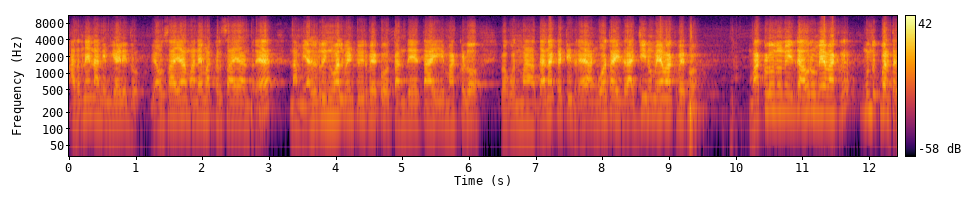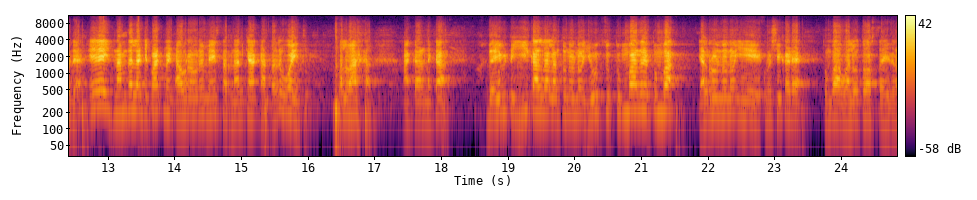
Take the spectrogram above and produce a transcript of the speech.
ಅದನ್ನೇ ನಾನು ನಿಮ್ಗೆ ಹೇಳಿದ್ದು. ವ್ಯವಸಾಯ, ಮನೆ ಮಕ್ಕಳ ಸಹಾಯ ಅಂದ್ರೆ ನಮ್ ಎಲ್ರ ಇನ್ವಾಲ್ವ್ಮೆಂಟು ಇರಬೇಕು, ತಂದೆ, ತಾಯಿ, ಮಕ್ಕಳು. ಇವಾಗ ಒಂದ್ ಮಾ ದನ ಕಟ್ಟಿದ್ರೆ ಹಂಗೆ ಓದ್ತಾ ಇದ್ರೆ ಅಜ್ಜಿನು ಮೇವ್ ಹಾಕ್ಬೇಕು. ಮಕ್ಕಳು ಇದ್ರೆ ಅವರು ಮೇವ್ ಹಾಕಿದ್ರೆ ಮುಂದಕ್ಕೆ ಬರ್ತದೆ. ಏ, ಇದು ನಮ್ದೆಲ್ಲ ಡಿಪಾರ್ಟ್ಮೆಂಟ್ ಅವ್ರವ್ರೆ ಮೇಯಿಸ್ತಾರೆ. ನನ್ಗೆ ಯಾಕೆ ಅಂತಂದ್ರೆ ಹೋಯ್ತು. ಅಲ್ವಾ? ಆ ಕಾರಣಕ್ಕ ದಯವಿಟ್ಟು ಈ ಕಾಲದಲ್ಲಂತೂ ಯೂತ್ ತುಂಬಾ ಅಂದ್ರೆ ತುಂಬಾ ಎಲ್ರೂ ಈ ಕೃಷಿ ಕಡೆ ತುಂಬಾ ಒಲವು ತೋರಿಸ್ತಾ ಇದ್ರ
